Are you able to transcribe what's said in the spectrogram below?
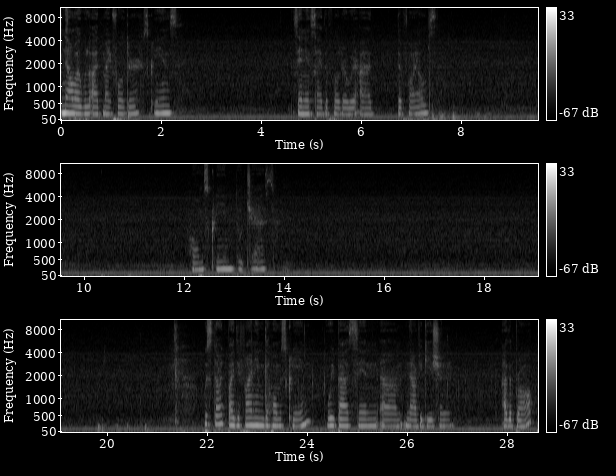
Now I will add my folder screens. Then inside the folder we add the files. Home screen to screen.js we start by defining the home screen. We pass in um, navigation as a prop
